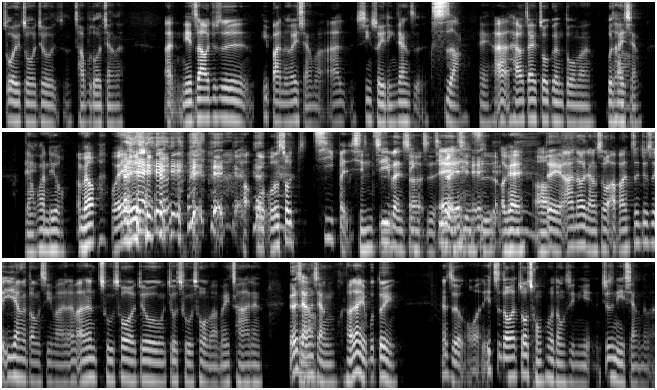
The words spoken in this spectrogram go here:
做一做就差不多这样了，啊，你也知道，就是一般人会想嘛，啊，薪水零这样子，是啊，哎，还还要再做更多吗？不太想，两万六。啊，没有，喂，好，我我是说基本薪资，基本薪资，基本薪资，OK，对，啊，那我讲说啊，反正就是一样的东西嘛，那反正出错就就出错嘛，没差的，可是想想好像也不对。那只我一直都在做重复的东西，你就是你想的嘛，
